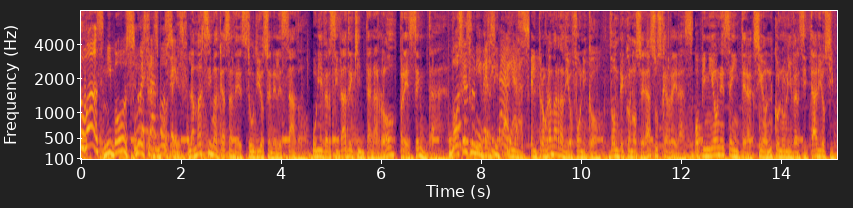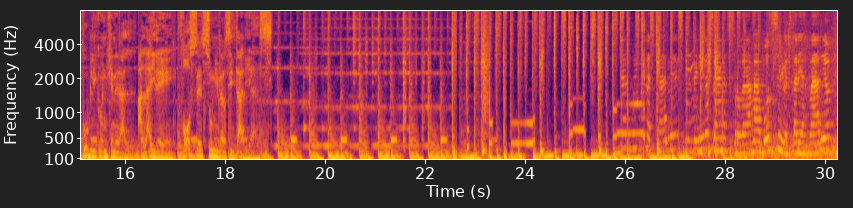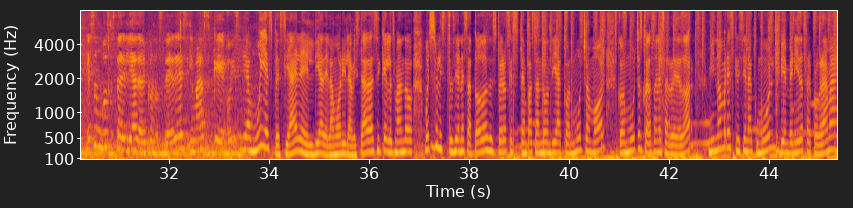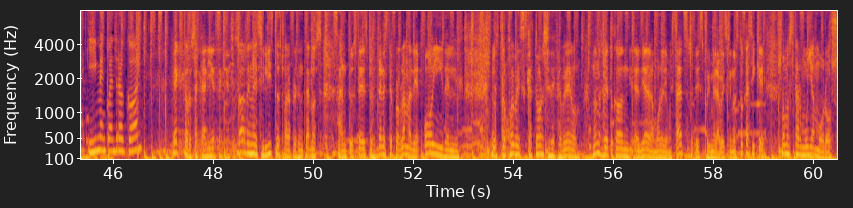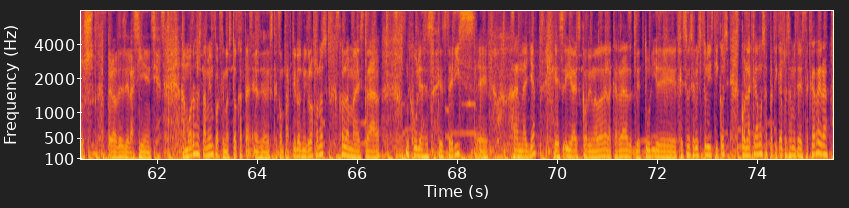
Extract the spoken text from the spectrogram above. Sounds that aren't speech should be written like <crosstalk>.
Tu voz. Mi voz. Nuestras, voces. La máxima casa de estudios en el estado, Universidad de Quintana Roo, presenta Voces Universitarias. El programa radiofónico donde conocerás sus carreras, opiniones e interacción con universitarios y público en general. Al aire, Voces Universitarias. Voces Universitarias Radio. Es un gusto estar el día de hoy con ustedes y más que hoy es un día muy especial, el Día del Amor y la Amistad, así que les mando muchas felicitaciones a todos. Espero que se estén pasando un día con mucho amor, con muchos corazones alrededor. Mi nombre es Cristina Cumul, bienvenidos al programa y me encuentro con Héctor Zacarías aquí a tus órdenes y listos para presentarnos ante ustedes, presentar este programa de hoy, del nuestro jueves 14 de febrero. No nos había tocado el Día del Amor y de Amistad, es primera vez que nos toca, así que vamos a estar muy amorosos, pero desde la ciencia. Amorosos también porque nos toca este, compartir los micrófonos con la maestra Julia Esderiz eh, Anaya, es, ella es coordinadora de la carrera de, de Gestión de Servicios Turísticos, con la que vamos a platicar precisamente de esta carrera.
